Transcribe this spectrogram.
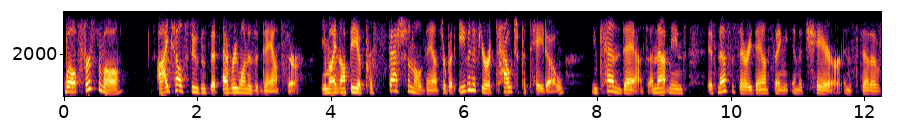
Well, first of all, I tell students that everyone is a dancer. You might not be a professional dancer, but even if you're a couch potato, you can dance. And that means, if necessary, dancing in a chair instead of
